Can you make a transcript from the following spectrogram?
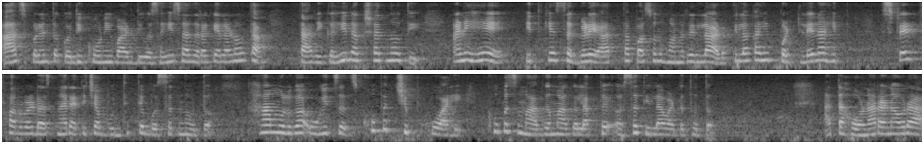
आजपर्यंत कधी कोणी वाढदिवसही साजरा केला नव्हता तारीखही लक्षात नव्हती. आणि हे इतके सगळे आत्तापासून होणारे लाड तिला काही पटले नाहीत. स्ट्रेट फॉरवर्ड असणाऱ्या तिच्या बुद्धीत ते बसत नव्हतं. हा मुलगा उगीचच खूपच चिपकू आहे खूपच मागं मागं लागतोय असं तिला वाटत होतं. आता होणारा नवरा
